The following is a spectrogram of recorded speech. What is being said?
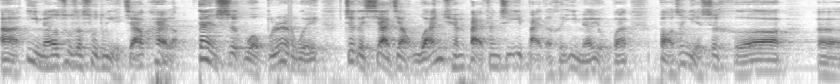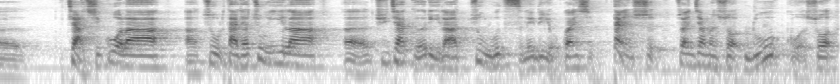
啊，疫苗的注射速度也加快了。但是我不认为这个下降完全百分之一百的和疫苗有关，保证也是和呃。假期过啦，啊，注大家注意啦，呃，居家隔离啦，诸如此类的有关系。但是专家们说，如果说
